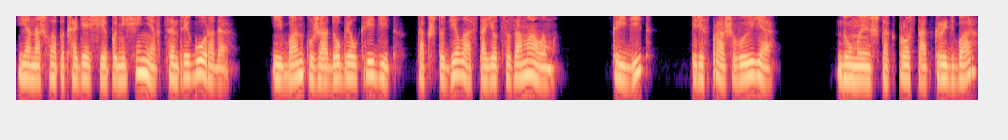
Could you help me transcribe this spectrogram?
Я нашла подходящее помещение в центре города, и банк уже одобрил кредит, так что дело остается за малым. Кредит? Переспрашиваю я. Думаешь, так просто открыть бар?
